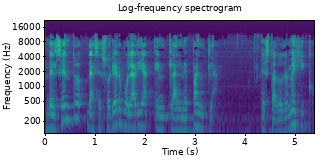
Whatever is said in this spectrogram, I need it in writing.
del Centro de Asesoría Herbolaria en Tlalnepantla, Estado de México.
